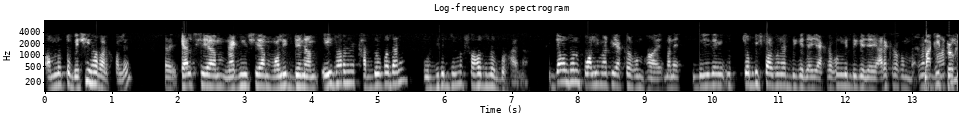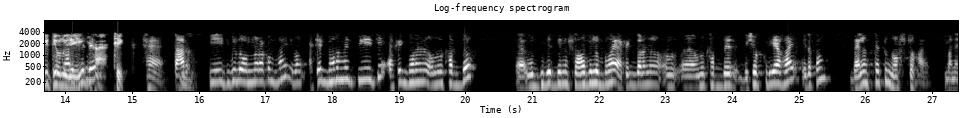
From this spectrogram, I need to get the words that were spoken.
অম্লত্ব বেশি হবার ফলে ক্যালসিয়াম, ম্যাগনেসিয়াম, মলিবডেনাম এই ধরনের খাদ্য উপাদান উদ্ভিদের জন্য সহজলভ্য হয় না। যেমন ধরুন পলিমাটি একরকম হয় মানে যদি আমি চব্বিশ পরগনার দিকে যাই একরকমের দিকে যাই আরেক রকম মানে মাটির প্রকৃতি অনুযায়ী হ্যাঁ ঠিক। হ্যাঁ তার পিএইচগুলো অন্যরকম হয় এবং এক এক ধরনের পিএইচ এক এক ধরনের অনুখাদ্য উদ্ভিদের জন্য সহজলভ্য হয় এক এক ধরনের অনুখাদ্যের বিষক্রিয়া হয় এরকম ব্যালেন্সটা একটু নষ্ট হয়। মানে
